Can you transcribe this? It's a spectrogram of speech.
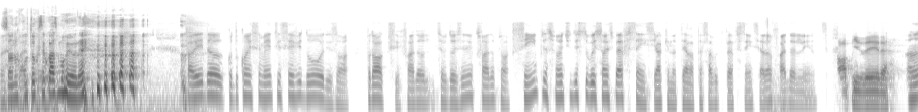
Só não Quase contou que você quase morreu, né? Falei do, do conhecimento em servidores, ó. Proxy, firewall- servidores Linux, firewall proxy. Sim, principalmente distribuições PFSense. Aqui na tela, pensava que PFSense era firewall Linux. Topzera. Un-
